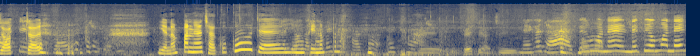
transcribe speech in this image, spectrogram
giọt trời. giờ nó pan nó chả cú cú chơi khi nó pan chị hả chị? Này cái 啥 tiêu mua này này tiêu mua này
